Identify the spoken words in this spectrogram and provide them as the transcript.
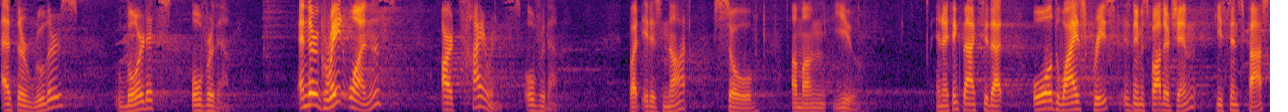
as their rulers lord it over them. And their great ones are tyrants over them. But it is not so among you. And I think back to that old wise priest. His name is Father Jim. He's since passed.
